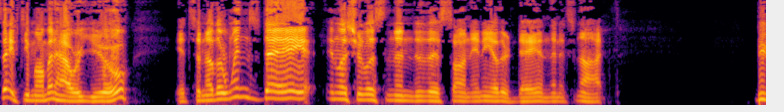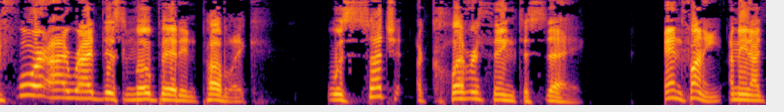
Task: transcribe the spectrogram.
Safety Moment. How are you? It's another Wednesday, unless you're listening to this on any other day, and then it's not. Before I ride this moped in public was such a clever thing to say. And funny. I mean, I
